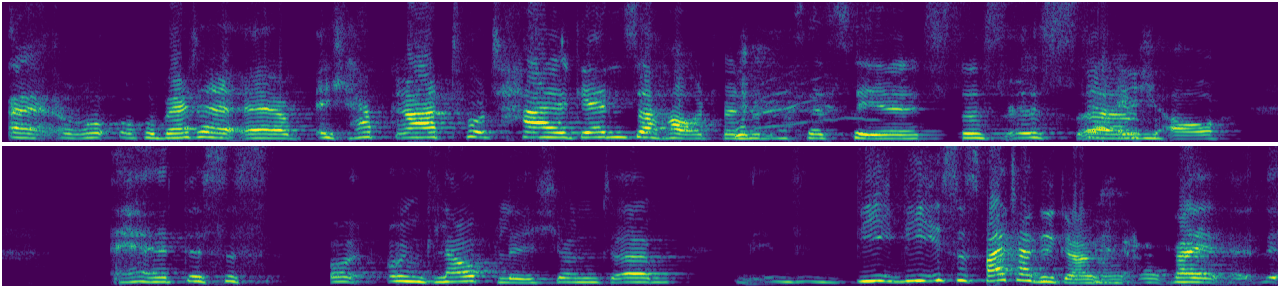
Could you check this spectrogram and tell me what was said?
Äh, Roberta, äh, ich habe gerade total Gänsehaut, wenn du das erzählst. Das ist. Ähm, ja, ich auch. Äh, das ist unglaublich. Und ähm, wie, wie ist es weitergegangen? Weil äh,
